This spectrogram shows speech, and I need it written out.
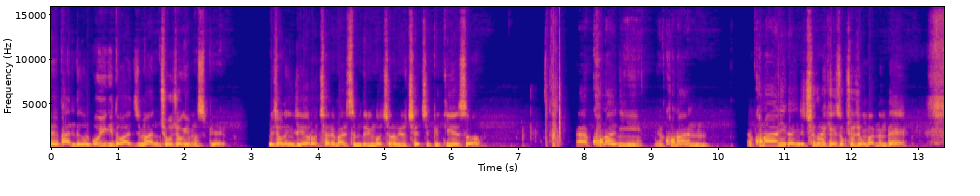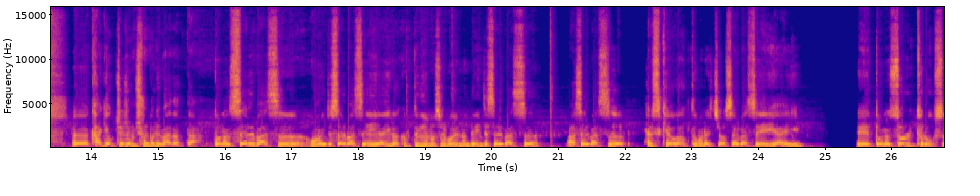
예, 반등을 보이기도 하지만 조정의 모습이에요. 저는 이제 여러 차례 말씀드린 것처럼 이 챗GPT에서 아, 코난이 예, 코난 코난이가 이제 최근에 계속 조정받는데 어, 가격 조정 충분히 받았다. 또는 셀바스 오늘 이제 셀바스 AI가 급등의 모습을 보였는데 이제 셀바스 아, 셀바스 헬스케어가 급등을 했죠. 셀바스 AI 예, 또는 솔트록스.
